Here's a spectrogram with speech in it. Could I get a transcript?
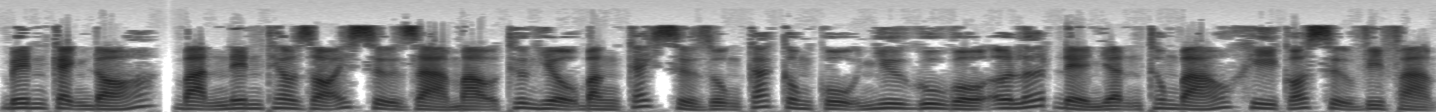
Bên cạnh đó, bạn nên theo dõi sự giả mạo thương hiệu bằng cách sử dụng các công cụ như Google Alert để nhận thông báo khi có sự vi phạm.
